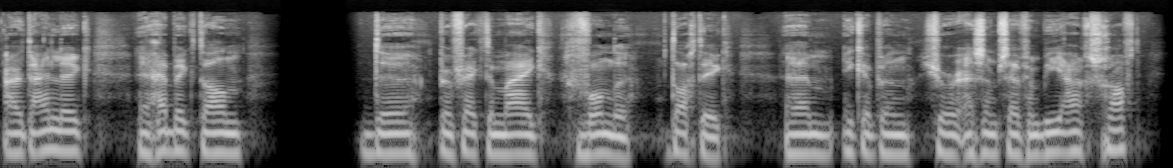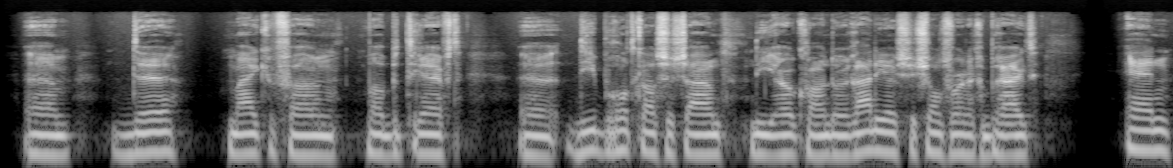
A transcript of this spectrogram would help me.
uiteindelijk uh, heb ik dan de perfecte mic gevonden, dacht ik. Um, ik heb een Shure SM7B aangeschaft. de microfoon wat betreft uh, die broadcaster sound die ook gewoon door radiostations worden gebruikt. En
